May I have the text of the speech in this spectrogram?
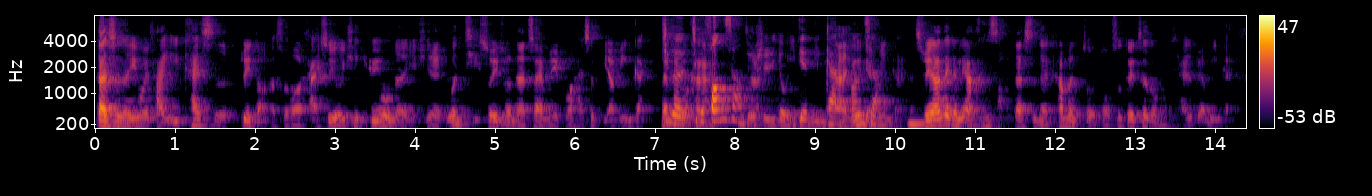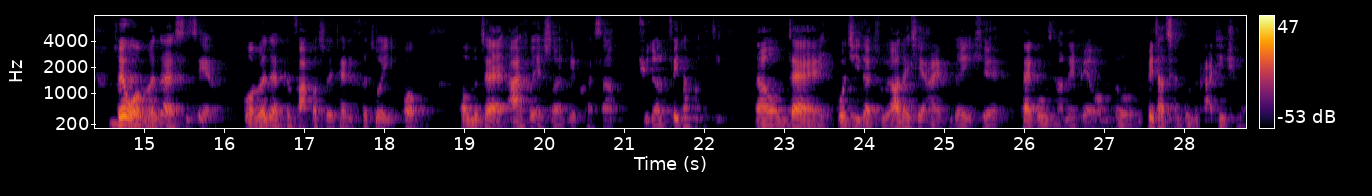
但是呢，因为它一开始最早的时候还是有一些军用的一些问题，所以说呢，在美国还是比较敏感。这个这个方向就是有一点敏感的方向。有点敏感。虽然那个量很少，但是呢，他们总总是对这种问题还是比较敏感。所以我们呢是这样，我们呢跟法国所以开始合作以后，我们在 RFSOI 这一块上取得了非常好的进展。啊我们在国际的主要的一些 RF 的一些。代工厂那边，我们都非常成功的打进去了。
